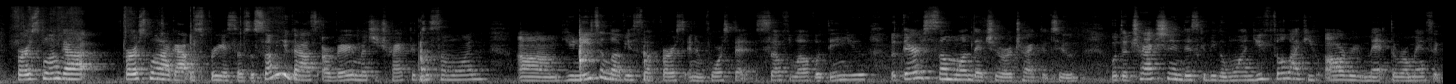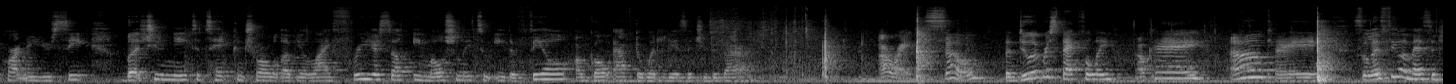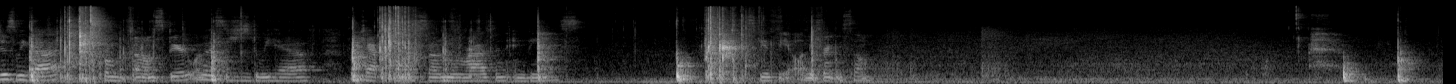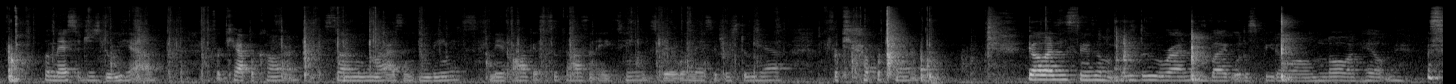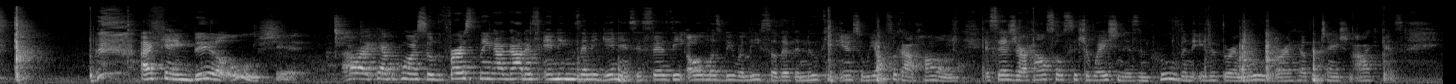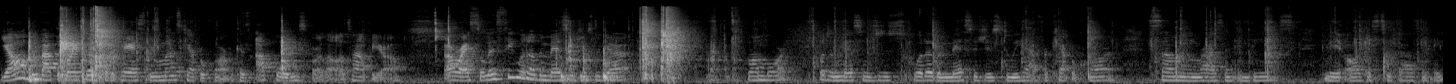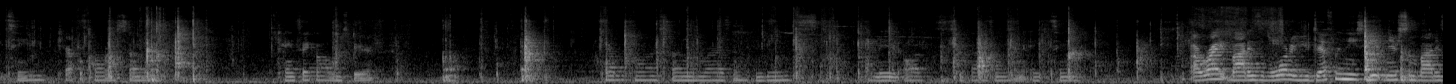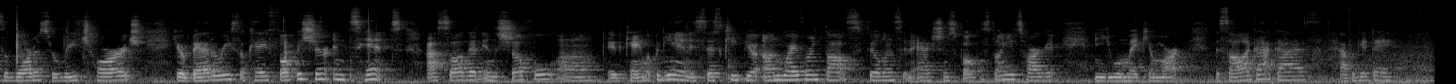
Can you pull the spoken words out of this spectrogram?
First one got First one I got was free yourself. So some of you guys are very much attracted to someone. Um, you need to love yourself first and enforce that self-love within you. But there is someone that you're attracted to. With attraction, this could be the one you feel like you've already met the romantic partner you seek, but you need to take control of your life. Free yourself emotionally to either feel or go after what it is that you desire. All right, so, but do it respectfully, okay? Okay. So let's see what messages we got from um, Spirit. What messages do we have for Capricorn, Sun, Moon, Rising, and Venus? Excuse me, y'all. Let me drink me some. What messages do we have for Capricorn, Sun, Moon, Rising, and Venus? Mid-August 2018. Spirit, what messages do we have for Capricorn? Y'all, I just seen some this dude riding his bike with a speedo on. Lord help me. I can't deal. Oh shit. All right, Capricorn. So the first thing I got is endings and beginnings. It says the old must be released so that the new can enter. We also got home. It says your household situation is improving either through a move or a healthy change in occupants. Y'all been about to break up for the past three months, Capricorn, because I pull these for a lot of time for y'all. All right, so let's see what other messages we got. One more. What other messages? What other messages do we have for Capricorn, Sun, Rising, and Venus? Mid-August 2018. Capricorn, Sun. Can't take all them, Spirit. Capricorn, Sun, Rising, Venus. Mid-August 2018. All right, bodies of water. You definitely need to get near some bodies of water to recharge your batteries. Okay, focus your intent. I saw that in the shuffle. Um, it came up again. It says keep your unwavering thoughts, feelings, and actions focused on your target, and you will make your mark. That's all I got, guys. Have a good day.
